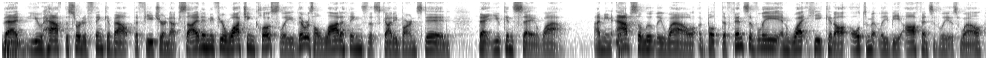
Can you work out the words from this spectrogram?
that mm-hmm. you have to sort of think about the future and upside. And if you're watching closely, there was a lot of things that Scottie Barnes did that you can say, wow. I mean, yeah. absolutely wow, both defensively and what he could ultimately be offensively as well.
